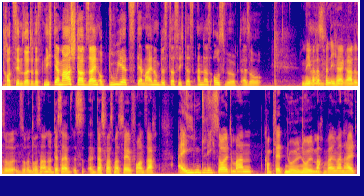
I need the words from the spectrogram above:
trotzdem sollte das nicht der Maßstab sein, ob du jetzt der Meinung bist, dass sich das anders auswirkt. Also, Nee, aber Ähm. das finde ich ja gerade so, so interessant und deshalb ist das, was Marcel vorhin sagt, eigentlich sollte man komplett 0-0 machen, weil man halt,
